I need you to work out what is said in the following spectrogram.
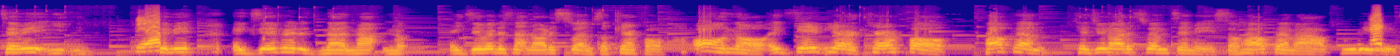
Timmy, you, Yep. Timmy, Xavier does not, not no, Xavier does not know how to swim, so careful. Oh no, Xavier, careful. Help him, cause you know how to swim, Timmy. So help him out, please.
